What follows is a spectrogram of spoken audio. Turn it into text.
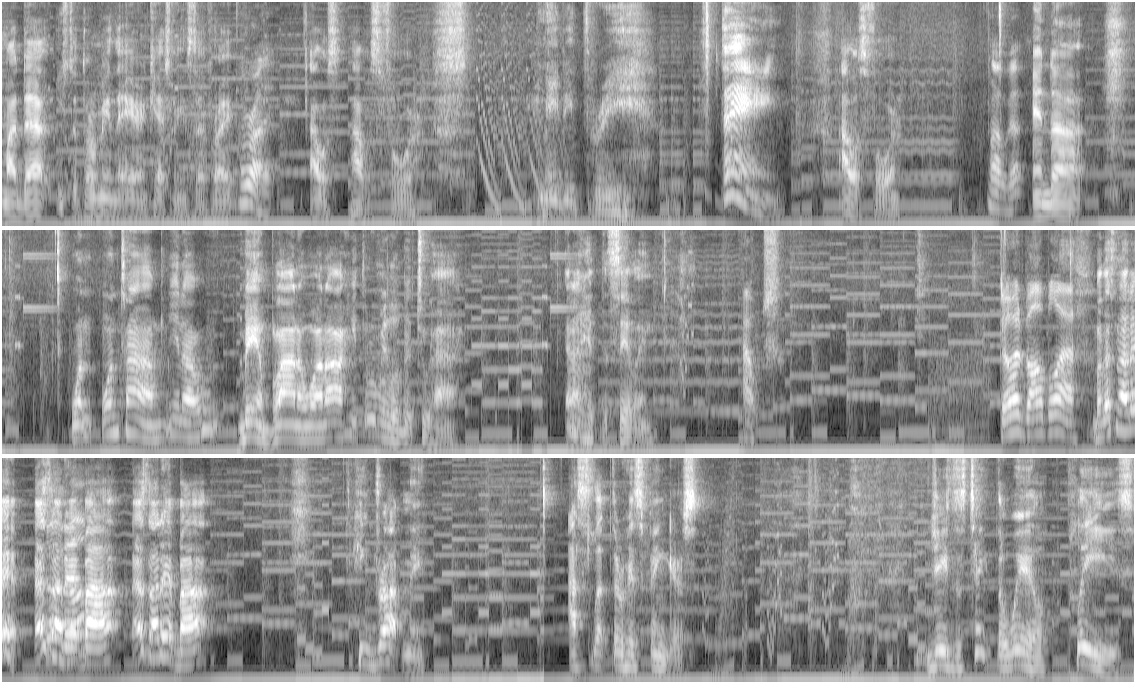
my dad used to throw me in the air and catch me and stuff, right? Right. I was I was four, maybe three. Dang, I was four. Okay. And uh, one one time, you know, being blind in one eye, he threw me a little bit too high, and I hmm. hit the ceiling. Ouch. Go ahead, Bob. Laugh. But that's not it. That's Go not ahead, it, Bob. That's not it, Bob. He dropped me. I slipped through his fingers. Jesus, take the wheel, please.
